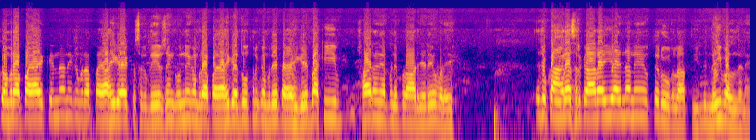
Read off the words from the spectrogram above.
ਕਮਰਾ ਪਾਇਆ, ਇੱਕ ਇਹਨਾਂ ਨੇ ਕਮਰਾ ਪਾਇਆ ਸੀਗਾ, ਇੱਕ ਸੁਖਦੇਵ ਸਿੰਘ, ਉਹਨੇ ਕਮਰਾ ਪਾਇਆ ਸੀਗਾ, ਦੋ ਤਿੰਨ ਕਮਰੇ ਪਏ ਸੀਗੇ, ਬਾਕੀ ਸਾਰਿਆਂ ਨੇ ਆਪਣੇ ਪਲਾਟ ਜਿਹੜੇ ਉਹ ਵਲੇ। ਤੇ ਜੋ ਕਾਂਗਰਸ ਸਰਕਾਰ ਆਈ ਆ ਇਹਨਾਂ ਨੇ ਉੱਤੇ ਰੋਕ ਲਾਤੀ ਵੀ ਨਹੀਂ ਦੇਣੇ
